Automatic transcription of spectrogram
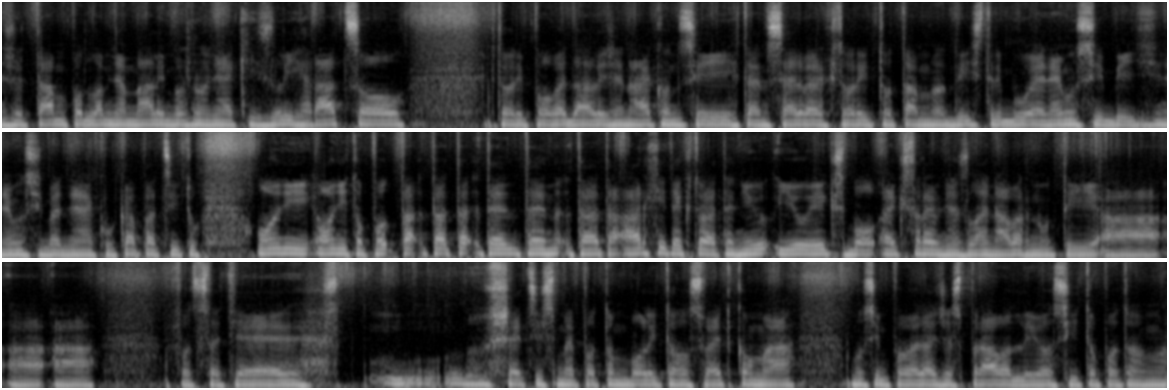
že tam podľa mňa mali možno nejakých zlých hradcov, ktorí povedali, že na konci ten server, ktorý to tam distribuje, nemusí, byť, nemusí mať nejakú kapacitu. Oni, oni to, tá, tá, ten, ten, tá, tá architektúra, ten UX bol extrémne zle navrhnutý a, a, a v podstate všetci sme potom boli toho svetkom a musím povedať, že spravodlivosti to potom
